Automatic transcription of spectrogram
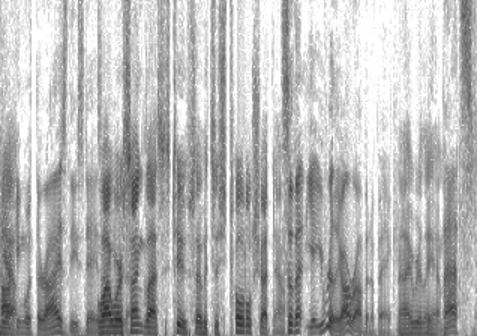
Yeah. talking with their eyes these days. Well, I hear wear that. sunglasses too, so it's a total shutdown. So that yeah, you really are robbing a bank. I really am. That's the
